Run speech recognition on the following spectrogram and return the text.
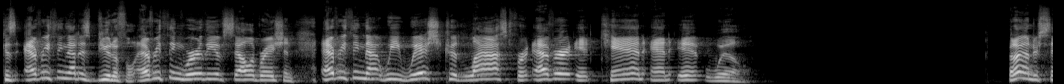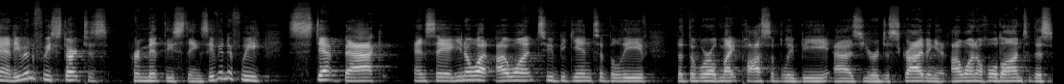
Because everything that is beautiful, everything worthy of celebration, everything that we wish could last forever, it can and it will. But I understand, even if we start to permit these things. Even if we step back and say, you know what, I want to begin to believe that the world might possibly be as you're describing it. I want to hold on to this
